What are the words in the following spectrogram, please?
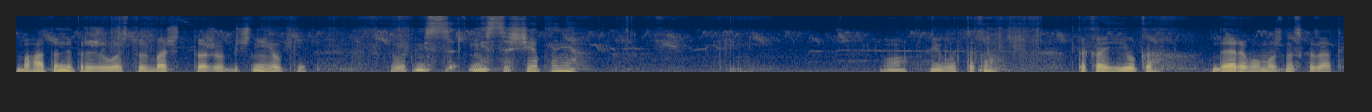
Багато не прижилось. Тут бачите теж бічні гілки. От місце, місце щеплення. О, і от така, така гілка, дерево можна сказати,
